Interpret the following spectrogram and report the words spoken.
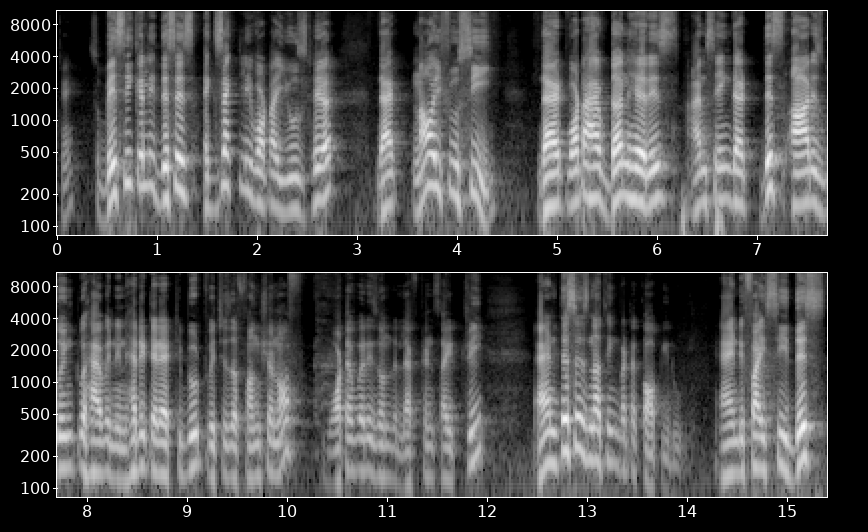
Okay. So, basically this is exactly what I used here that now if you see that what I have done here is I am saying that this R is going to have an inherited attribute which is a function of whatever is on the left hand side tree and this is nothing but a copy rule. And if I see this,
